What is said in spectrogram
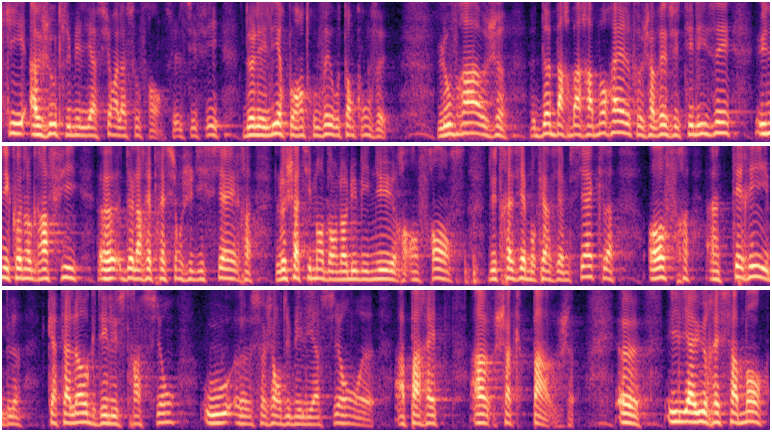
qui ajoutent l'humiliation à la souffrance. Il suffit de les lire pour en trouver autant qu'on veut. L'ouvrage de Barbara Morel que j'avais utilisé, une iconographie euh, de la répression judiciaire, le châtiment dans l'enluminure en France du XIIIe au XVe siècle, offre un terrible catalogue d'illustrations où euh, ce genre d'humiliation euh, apparaît à chaque page. Il y a eu récemment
